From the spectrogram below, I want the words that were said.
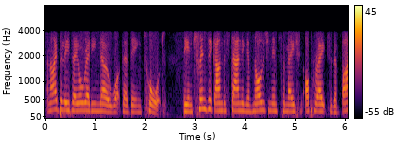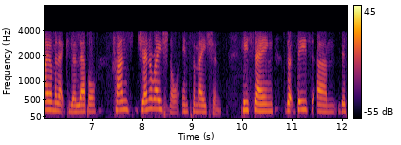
and I believe they already know what they're being taught. The intrinsic understanding of knowledge and information operates at a biomolecular level, transgenerational information. He's saying that these, um, this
